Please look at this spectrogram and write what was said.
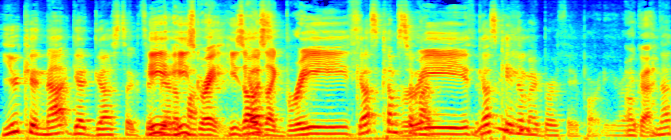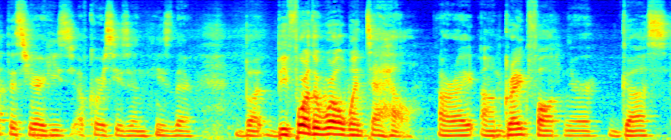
You cannot get Gus to. to He, he's great. He's always like breathe. Gus comes breathe. to my Gus came to my birthday party, right? Okay. Not this year. He's of course he's in he's there, but before the world went to hell. All right. Um, Greg Faulkner, Gus,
